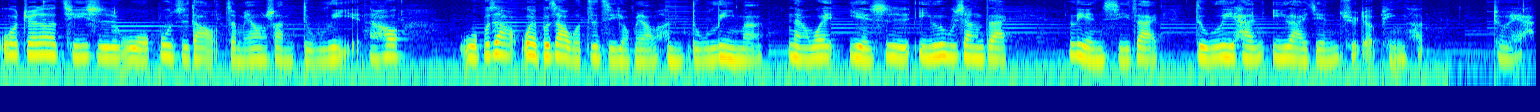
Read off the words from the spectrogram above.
我觉得其实我不知道怎么样算独立，然后我不知道，我也不知道我自己有没有很独立吗？那我也是一路上在练习在独立和依赖间取得平衡。对呀。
